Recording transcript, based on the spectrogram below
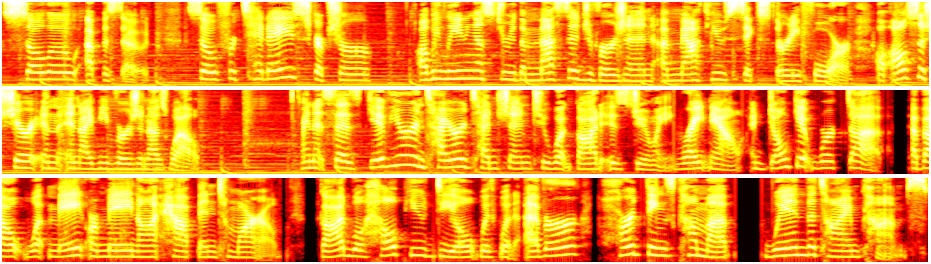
solo episode. So for today's scripture, I'll be leading us through the message version of Matthew 6:34. I'll also share it in the NIV version as well. And it says, Give your entire attention to what God is doing right now and don't get worked up about what may or may not happen tomorrow. God will help you deal with whatever hard things come up when the time comes.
